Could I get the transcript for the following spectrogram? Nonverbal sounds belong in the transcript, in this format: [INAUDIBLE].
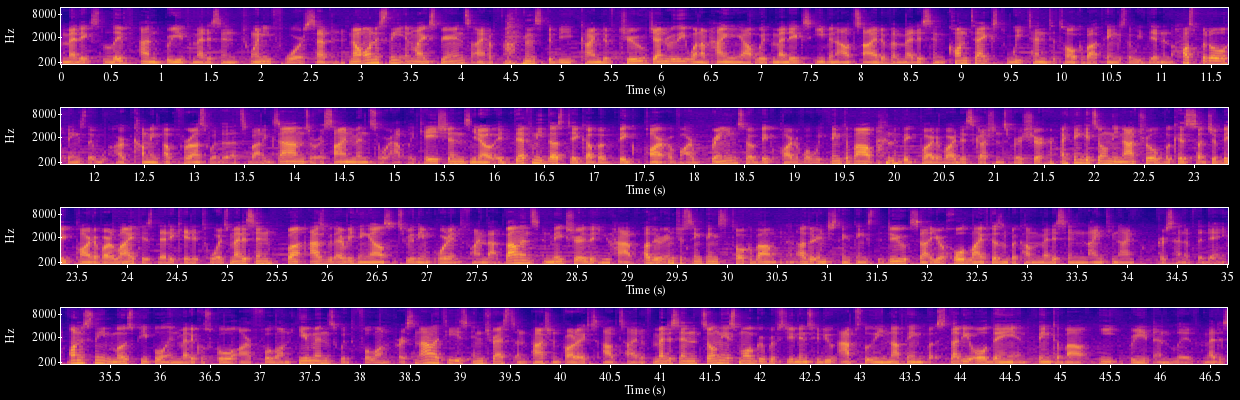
medics live and breathe medicine 24 7. Now, honestly, in my experience, I have [LAUGHS] found this to be kind of true. Generally, when I'm hanging out with medics, even outside of a medicine context, we tend to talk about things that we did in the hospital, things that are coming up for us, whether that's about exams or assignments or applications. You know, it definitely does take up a big part of our brain, so a big part of what we think about [LAUGHS] and a big part of our discussions for sure. I think it's only natural because such a big part of our life is dedicated towards medicine, but as with everything else, it's really important to find that balance and make sure that you have other interesting things things to talk about and other interesting things to do so that your whole life doesn't become medicine 99% of the day. Honestly, most people in medical school are full-on humans with full-on personalities, interests, and passion projects outside of medicine. It's only a small group of students who do absolutely nothing but study all day and think about, eat, breathe, and live medicine.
